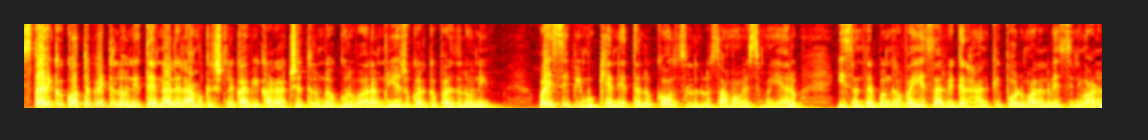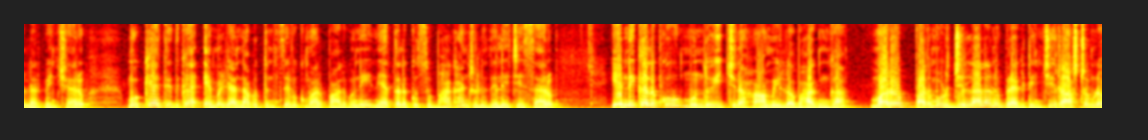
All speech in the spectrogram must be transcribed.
స్థానిక కొత్తపేటలోని తెన్నాలి రామకృష్ణ కవి కళాక్షేత్రంలో గురువారం నియోజకవర్గ పరిధిలోని వైసీపీ ముఖ్య నేతలు కౌన్సిలర్లు సమావేశమయ్యారు. ఈ సందర్భంగా వైఎస్ఆర్ విగ్రహానికి పూలమాలలు వేసి నివాళులర్పించారు. ముఖ్య అతిథిగా ఎమ్మెల్యే అన్నాబతుని శివకుమార్ పాల్గొని నేతలకు శుభాకాంక్షలు తెలియజేశారు ఎన్నికలకు ముందు ఇచ్చిన హామీల్లో భాగంగా మరో పదమూడు జిల్లాలను ప్రకటించి రాష్ట్రంలో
